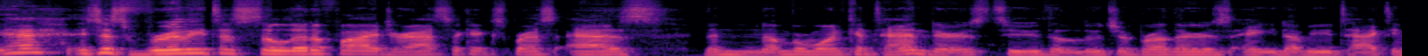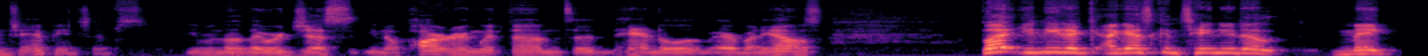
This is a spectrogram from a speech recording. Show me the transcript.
Yeah, it's just really to solidify Jurassic Express as the number one contenders to the Lucha Brothers AEW Tag Team Championships, even though they were just you know partnering with them to handle everybody else. But you need to, I guess, continue to make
